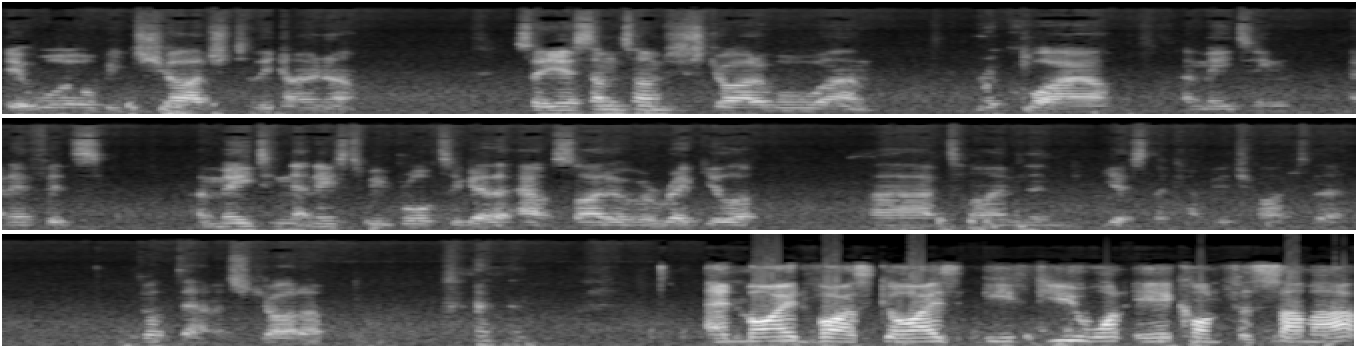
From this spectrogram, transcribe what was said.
it will be charged to the owner. So yeah, sometimes Strata will um, require a meeting, and if it's a meeting that needs to be brought together outside of a regular uh, time, then yes, there can be a charge there. God damn it, Strata. And my advice, guys, if you want aircon for summer,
